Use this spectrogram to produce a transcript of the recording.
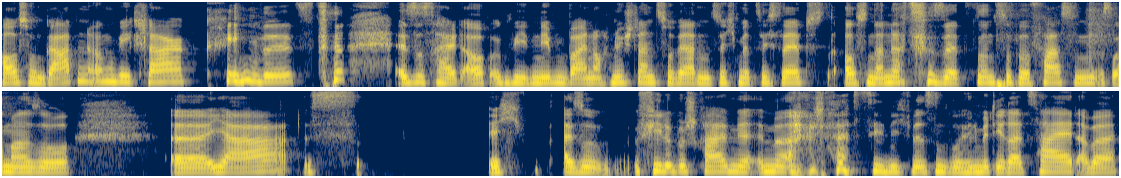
Haus und Garten irgendwie klar kriegen willst, ist es halt auch irgendwie nebenbei noch nüchtern zu werden, sich mit sich selbst auseinanderzusetzen und zu befassen, ist immer so, äh, ja, ist, ich also viele beschreiben mir immer, dass sie nicht wissen, wohin mit ihrer Zeit, aber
